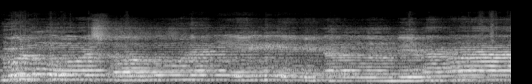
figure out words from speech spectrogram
كلوا واشربوا هنيئا بما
